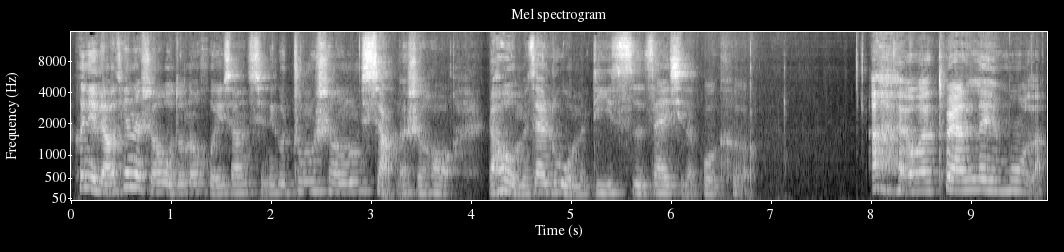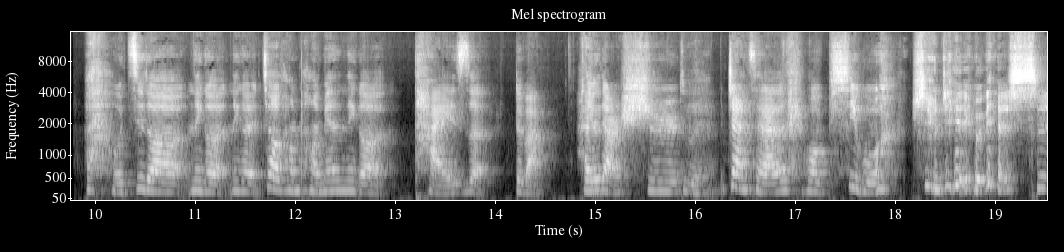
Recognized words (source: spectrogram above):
和你聊天的时候，我都能回想起那个钟声响的时候，然后我们在录我们第一次在一起的播客。哎，我突然泪目了。哎，我记得那个那个教堂旁边的那个台子，对吧？还有点湿。对。站起来的时候，屁股 甚至也有点湿。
